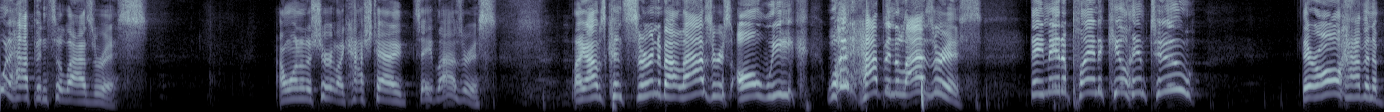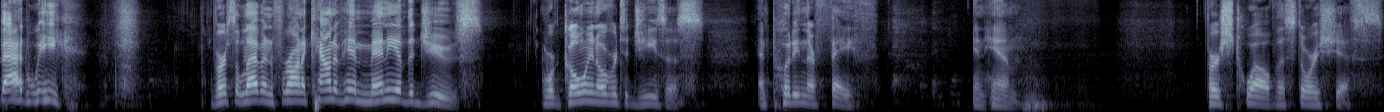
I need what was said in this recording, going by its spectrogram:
what happened to Lazarus. I wanted a shirt like hashtag save Lazarus. Like I was concerned about Lazarus all week. What happened to Lazarus? They made a plan to kill him too. They're all having a bad week. Verse 11 For on account of him, many of the Jews were going over to Jesus and putting their faith in him. Verse 12, the story shifts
